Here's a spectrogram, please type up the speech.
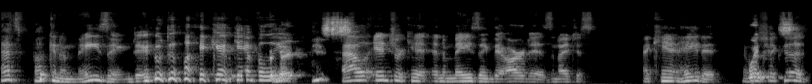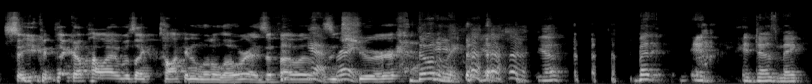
that's fucking amazing, dude. like I can't believe how intricate and amazing the art is, and I just I can't hate it. I wish I could. so you could pick up how I was like talking a little lower, as if I Yeah, wasn't right. sure. Totally. Yeah. yep. But it it does make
